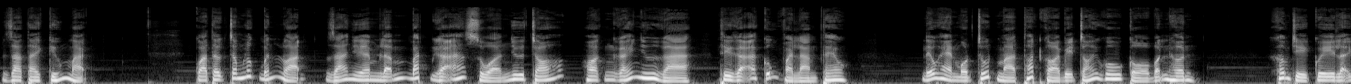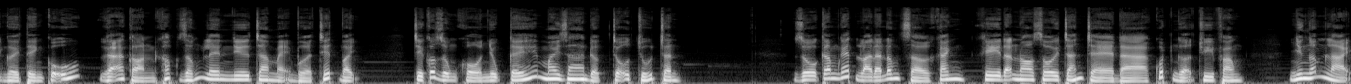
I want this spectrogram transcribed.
ra tay cứu mạng. Quả thực trong lúc bấn loạn, giá như em lẫm bắt gã sủa như chó hoặc gáy như gà thì gã cũng phải làm theo. Nếu hèn một chút mà thoát khỏi bị trói gô cổ vẫn hơn. Không chỉ quỳ lại người tình cũ, gã còn khóc giống lên như cha mẹ vừa chết bệnh, Chỉ có dùng khổ nhục kế may ra được chỗ trú chân. Dù căm ghét loại đàn ông sở khanh khi đã no sôi chán trẻ đà quất ngựa truy phong, nhưng ngẫm lại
